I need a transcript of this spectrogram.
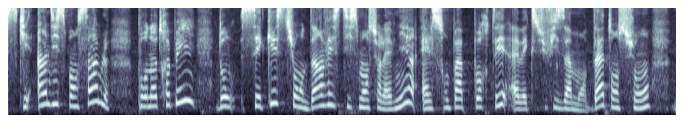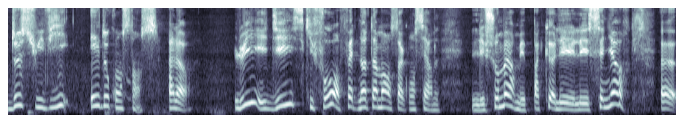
ce qui est indispensable pour notre pays. Donc ces questions d'investissement sur l'avenir, elles ne sont pas portées avec suffisamment d'attention, de suivi et de constance. Alors, lui, il dit ce qu'il faut, en fait, notamment ça concerne les chômeurs, mais pas que les, seniors. Euh,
